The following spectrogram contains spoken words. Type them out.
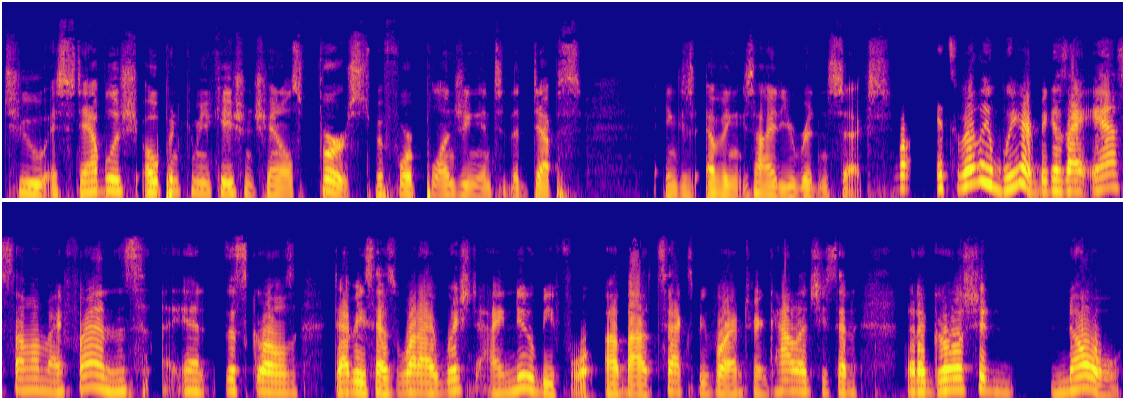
to establish open communication channels first before plunging into the depths of anxiety-ridden sex. Well, it's really weird because I asked some of my friends, and this girl Debbie says, "What I wished I knew before about sex before entering college." She said that a girl should know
